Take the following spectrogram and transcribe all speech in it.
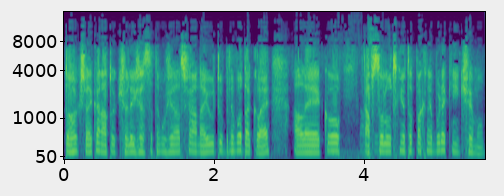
toho člověka natočili, že se to může dát třeba na YouTube nebo takhle, ale jako absolutně to pak nebude k ničemu.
